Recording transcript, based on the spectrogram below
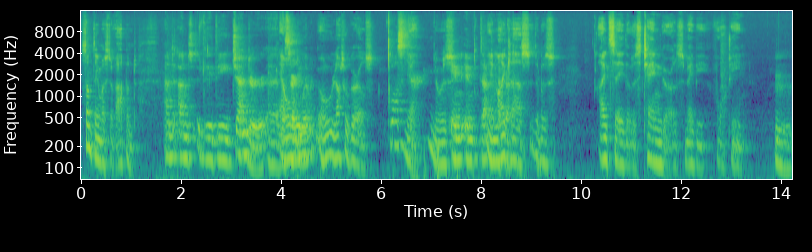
Something must have happened. And and the the gender uh, was oh, there any women? Oh, a lot of girls. Was yeah, there? There was in in, that, in my that class. There was, I'd say there was ten girls, maybe 14 mm-hmm.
